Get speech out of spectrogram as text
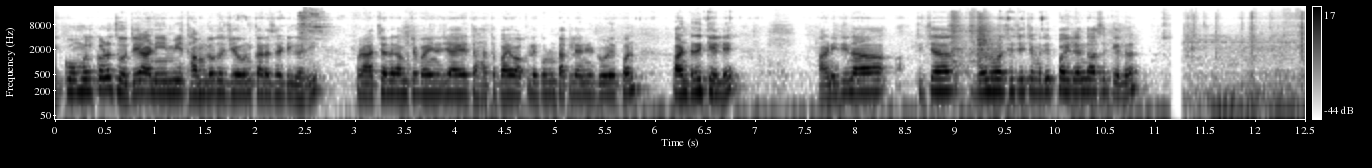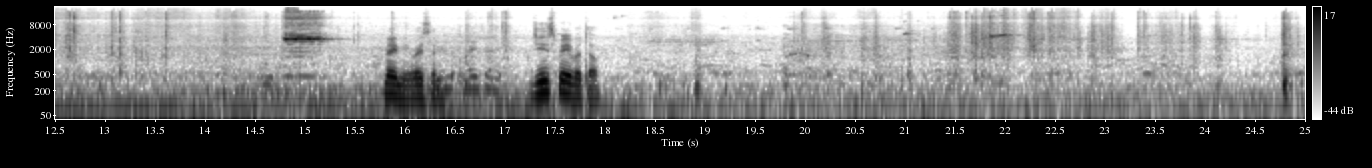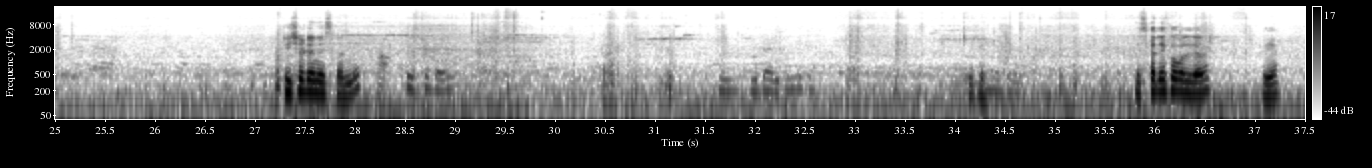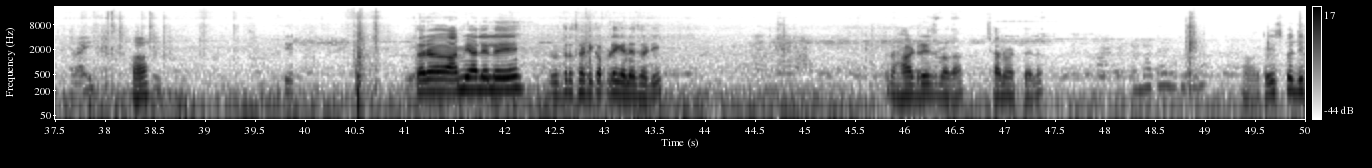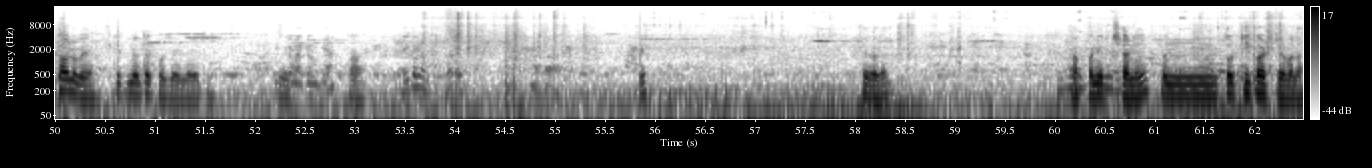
ती कोमलकडच होते आणि मी थांबलो होतो जेवण करायसाठी घरी. पण अचानक आमच्या बाईने जे आहे ते हातपाय वाकडे करून टाकले आणि डोळे पण पांढरे केले. आणि तिनं तिच्या दोन वर्षाच्या याच्यामध्ये पहिल्यांदा असं केलं. नहीं नहीं वैसे नहीं जीन्स में ही बताओ. टी शर्ट है ना इसके अंदर? ठीक है। इसका देखो बोल जरा भैया। हाँ। तर आम्ही आलेलो आहे रुद्रसाठी कपडे घेण्यासाठी. तर हा ड्रेस बघा छान वाटतोय ना? हाँ तो इस पे दिखाओ ना भैया कितने तक हो जाएगा ये तो? हाँ। हे बघा। हा पण एक छान आहे पण तो ठीक वाटतोय मला.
